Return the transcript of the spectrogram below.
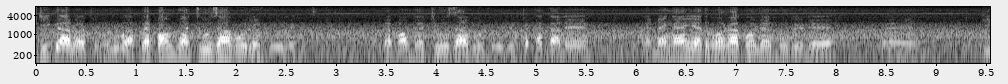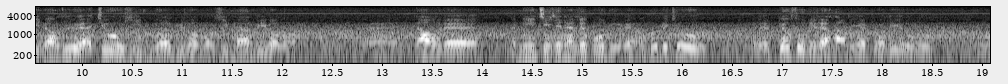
အဓိကတော့ကျွန်တော်တို့ကဘက်ပေါင်းကစူးစမ်းဖို့တော့လိုတယ်ဘက်ပေါင်းကစူးစမ်းဖို့လိုတယ်တစ်ဖက်ကလည်းအဲနိုင်ငံရဲ့သဘောထားကောလဲမှုတွေလည်းအဲဒီတော်စုရဲ့အကျိုးကိုရည်ပြောပြီးတော့ပေါ့ရည်မှန်းပြီးတော့ပေါ့အဲဒါကိုလည်းအမြင်ချင်းချင်းနဲ့လုပ်ဖို့လိုတယ်အခုတချို့အဲပြောဆိုနေတဲ့ဟာတွေကတော်လေးကိုဟို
